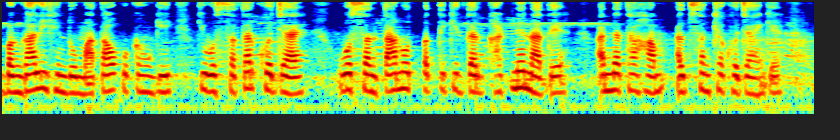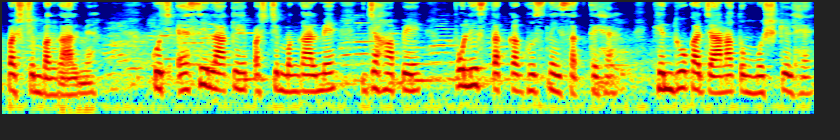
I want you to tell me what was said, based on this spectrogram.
बंगाली हिंदू माताओं को कहूँगी कि वो सतर्क हो जाए, वो संतानोत्पत्ति की दर घटने ना दे, अन्यथा हम अल्पसंख्यक हो जाएँगे पश्चिम बंगाल में। कुछ ऐसे इलाके हैं पश्चिम बंगाल में जहाँ पे पुलिस तक का घुस नहीं सकते हैं। हिंदुओं का जाना तो मुश्किल है।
